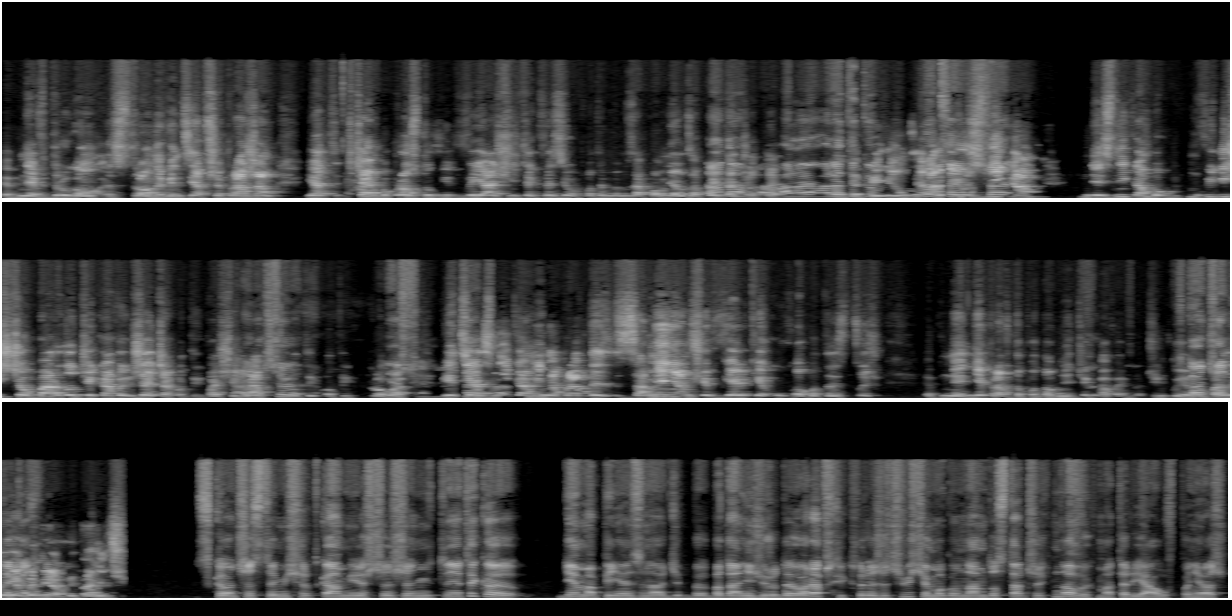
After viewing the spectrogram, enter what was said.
w drugą stronę, więc ja przepraszam, ja chciałem po prostu wyjaśnić tę kwestię, bo potem bym zapomniał zapytać no, no, o te, ale, ale o te pieniądze, ale już znikam, nie znikam, bo mówiliście o bardzo ciekawych rzeczach, o tych właśnie arabskich, o tych, o tych więc ja znikam i naprawdę zamieniam się w wielkie ucho, bo to jest coś nieprawdopodobnie ciekawego. Dziękuję bardzo. Jakbym miał pytanie, skończę z tymi środkami jeszcze, że nie, to nie tylko nie ma pieniędzy na badanie źródeł arabskich, które rzeczywiście mogą nam dostarczyć nowych materiałów, ponieważ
